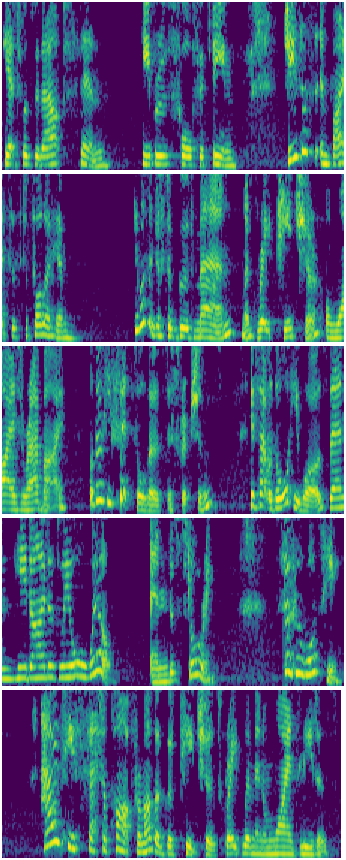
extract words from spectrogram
yet was without sin. Hebrews 4:15. Jesus invites us to follow him. He wasn't just a good man, a great teacher, a wise rabbi, although he fits all those descriptions. If that was all he was, then he died as we all will. End of story. So who was he? How is he set apart from other good teachers, great women, and wise leaders?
